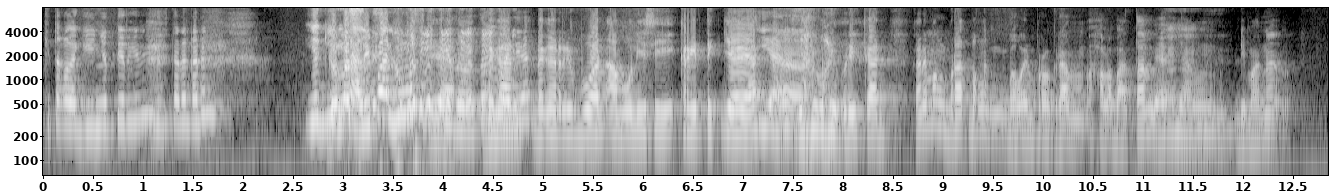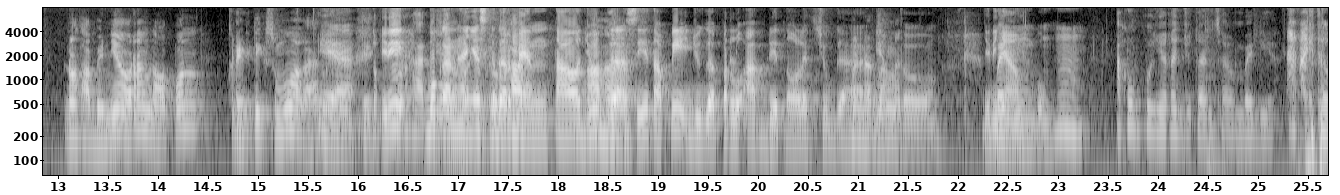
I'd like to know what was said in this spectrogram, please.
kita lagi nyetir gini kadang-kadang ya gini Gemes. kali Pak gemes Iya, gitu loh. Tapi dengan Mbak dia dengan ribuan amunisi kritiknya ya Iya. yang mau diberikan karena emang berat banget bawain program Halo Batam ya Mm-hmm. yang di mana notabene orang nelpon kritik semua kan Iya, Kritik. jadi curhat, bukan iya, hanya sekedar curhat. mental juga Ah, ah. sih, tapi juga perlu update knowledge juga Benar gitu. banget. Jadi Baik, nyambung. Hmm. aku punya kejutan sama Mbak dia. Apa itu?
